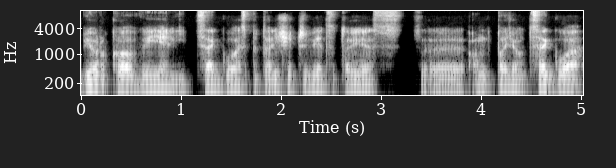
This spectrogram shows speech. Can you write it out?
biurko, wyjęli cegłę, spytali się, czy wie, co to jest. On powiedział cegła,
